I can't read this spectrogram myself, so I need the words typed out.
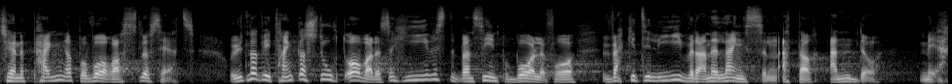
tjene penger på vår rastløshet. Og Uten at vi tenker stort over det, så hives det bensin på bålet for å vekke til live denne lengselen etter enda mer.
